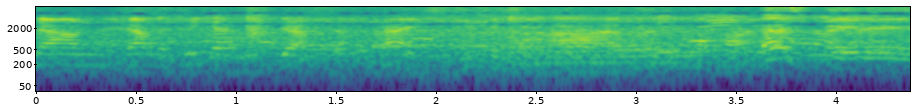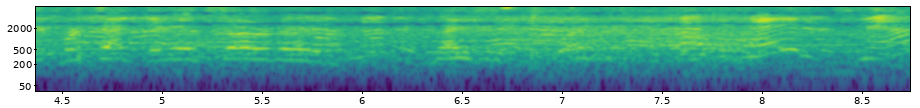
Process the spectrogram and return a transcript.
down down this weekend? Yeah. Nice. Uh, SPD, protecting and serving. Nation. Haters, man.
